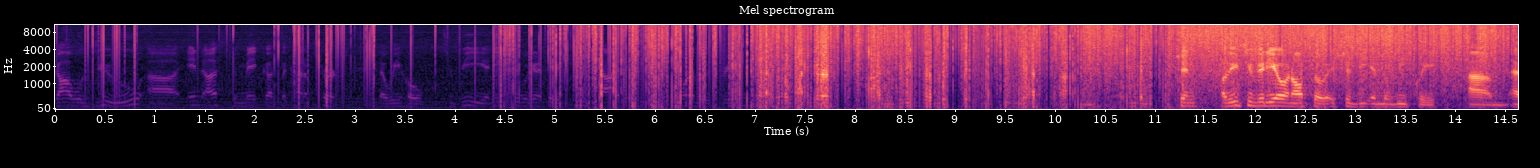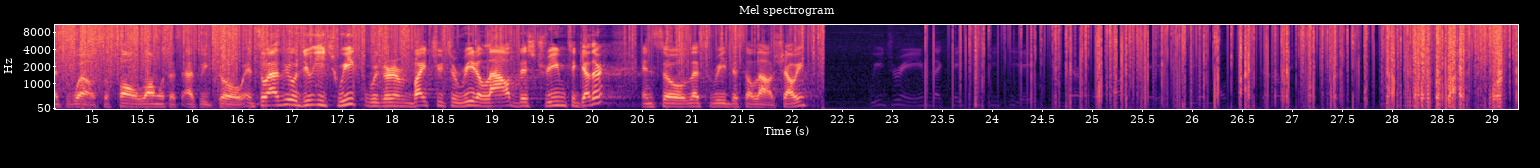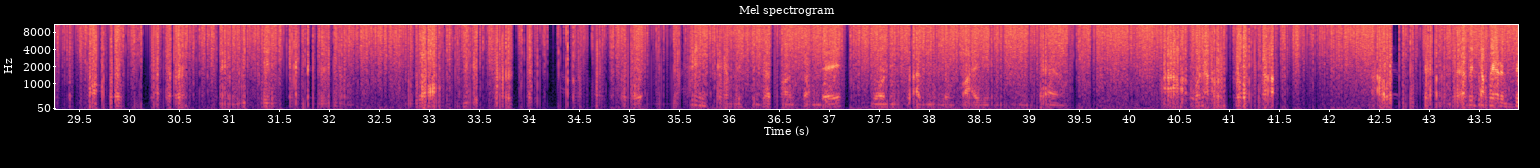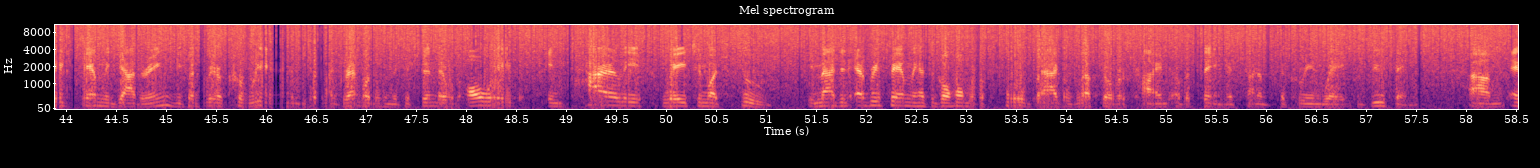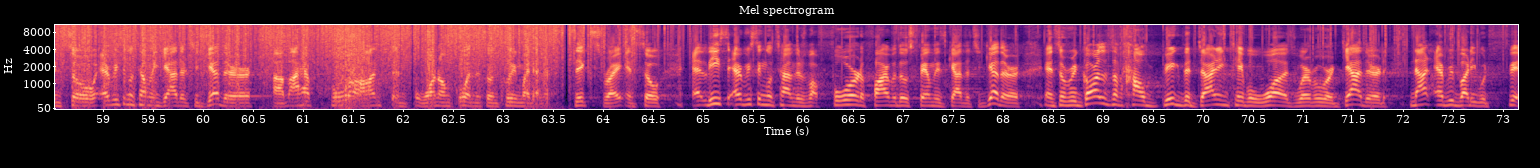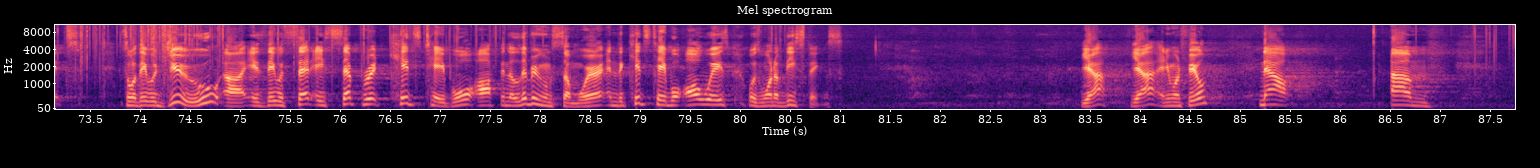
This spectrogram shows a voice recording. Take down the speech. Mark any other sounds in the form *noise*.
God will do uh, in us to make us the kind of church that we hope to be. And each week we're going to take a deep dive into one of those dreams. Of the YouTube video, and also it should be in the weekly um, as well. So follow along with us as we go. And so as we will do each week, we're going to invite you to read aloud this dream together. And so let's read this aloud, shall? We dream that KTPCH, and therefore RK, will be a multi-generational church in which young men alike work with the Father together in a weekly and long to be a church that is countercultural and uniting families together on Sunday mornings rather than dividing them. Uh, when I was growing up, uh, we had a big family. And every time we had a big family gathering, because we were Korean and because my grandmother was in the kitchen, there was always entirely way too much food. Imagine every family had to go home with a full bag of leftovers kind of a thing. It's kind of the Korean way to do things. Um, and so every single time we gather together, um, I have four aunts and one uncle, and so including my dad, that's six, right? And so at least every single time, there's about four to five of those families gathered together. And so regardless of how big the dining table was, wherever we're gathered, not everybody would fit. So what they would do uh, is they would set a separate kids table off in the living room somewhere, and the kids table always was one of these things. Yeah, yeah. Anyone feel? Now, um,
